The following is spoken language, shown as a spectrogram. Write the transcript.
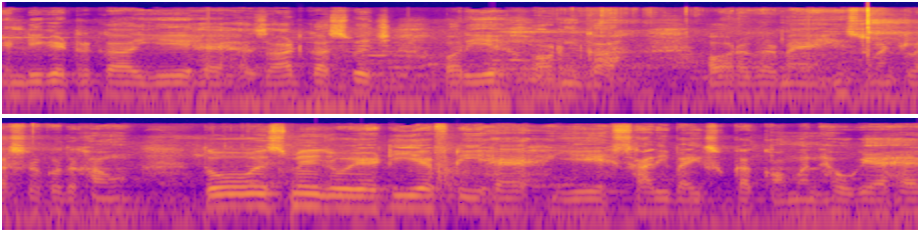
इंडिकेटर का, ये है हज़ार्ड का स्विच और ये हॉर्न का। और अगर मैं इंस्ट्रूमेंट क्लस्टर को दिखाऊँ तो इसमें जो ये टी एफ़ टी है, ये सारी बाइक्स का कॉमन हो गया है।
